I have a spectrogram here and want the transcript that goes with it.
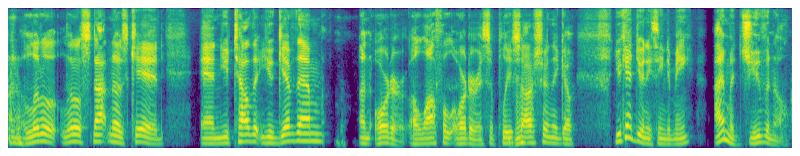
a little little snot nosed kid, and you tell that you give them an order, a lawful order as a police mm-hmm. officer, and they go, "You can't do anything to me. I'm a juvenile."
